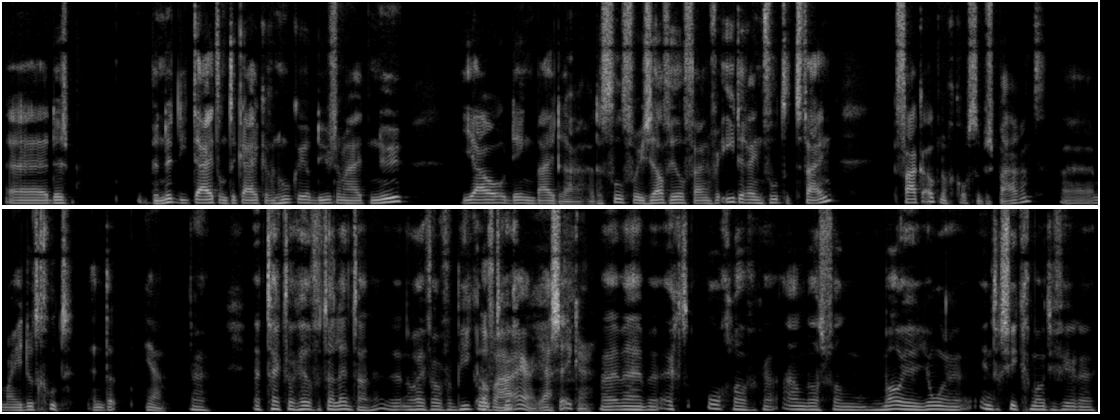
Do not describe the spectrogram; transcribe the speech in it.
Eh, dus benut die tijd om te kijken van hoe kun je op duurzaamheid nu jouw ding bijdragen. Dat voelt voor jezelf heel fijn. Voor iedereen voelt het fijn. Vaak ook nog kostenbesparend. Uh, maar je doet goed. En dat, ja. ja. Het trekt ook heel veel talent aan. Hè? Nog even over B Over HR, ja zeker. Wij, wij hebben echt ongelooflijke aanwas van mooie, jonge, intrinsiek gemotiveerde,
